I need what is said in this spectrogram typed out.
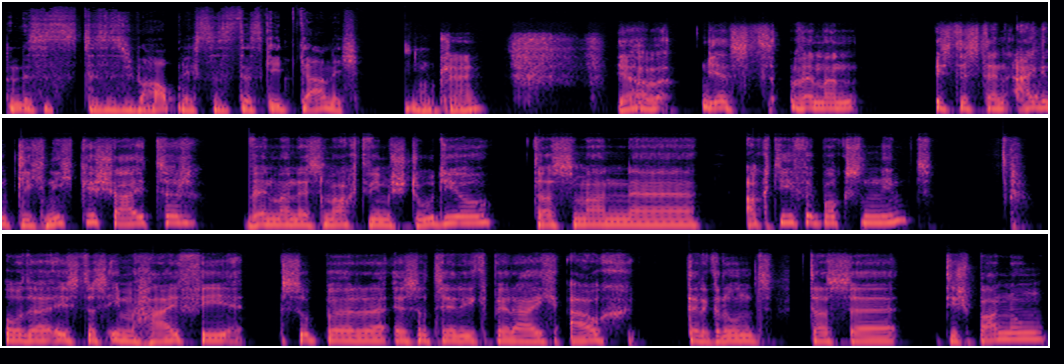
dann ist es, das ist überhaupt nichts. Das, das geht gar nicht. Okay. Ja, aber Jetzt, wenn man, ist es denn eigentlich nicht gescheiter, wenn man es macht wie im Studio, dass man äh, aktive Boxen nimmt? Oder ist das im HiFi Super Esoterik Bereich auch der Grund, dass äh, die Spannung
